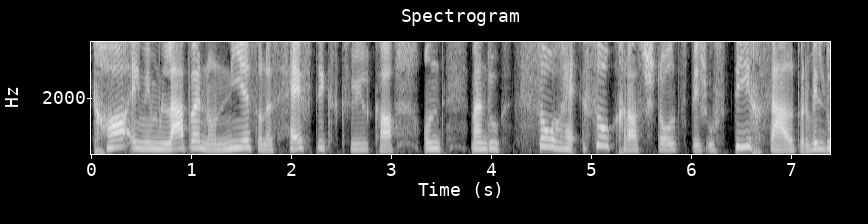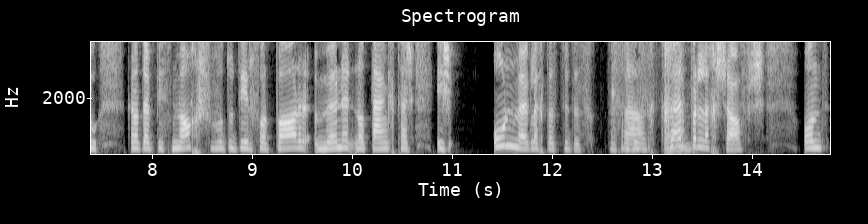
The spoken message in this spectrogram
Ich habe in meinem Leben noch nie so ein heftiges Gefühl gehabt. Und wenn du so, so krass stolz bist auf dich selber, weil du gerade etwas machst, wo du dir vor ein paar Monaten noch gedacht hast, ist unmöglich, dass du das, dass du das körperlich schaffst. Und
